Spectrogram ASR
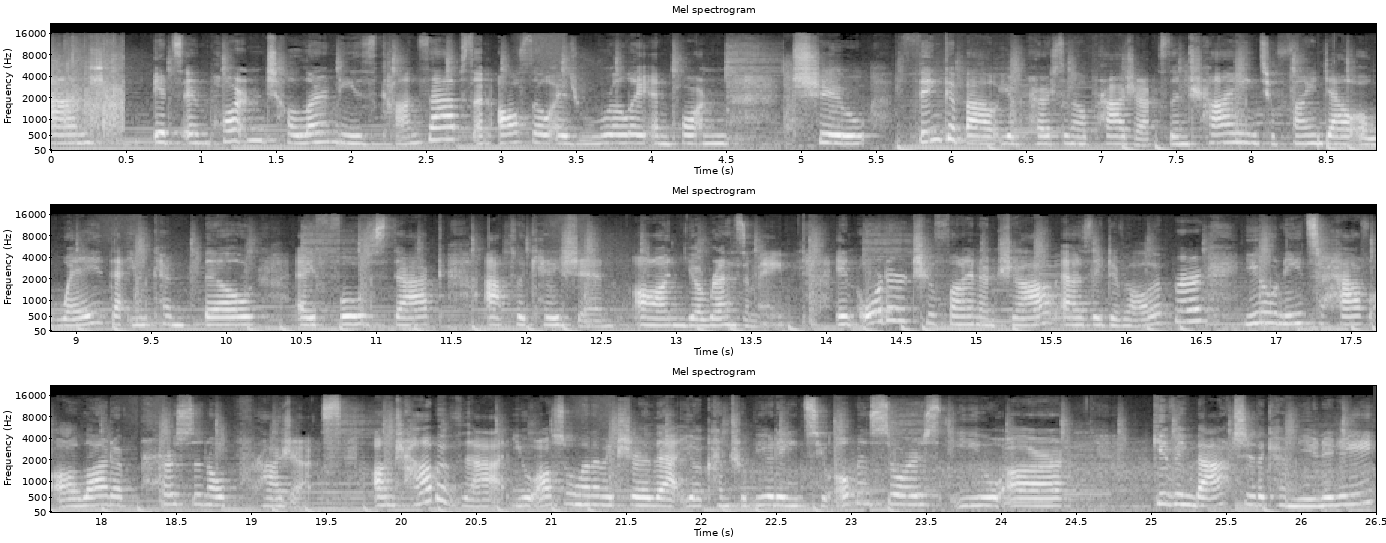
And it's important to learn these concepts and also it's really important to think about your personal projects and trying to find out a way that you can build a full stack application on your resume. In order to find a job as a developer, you need to have a lot of personal projects. On top of that, you also want to make sure that you're contributing to open source, you are giving back to the community.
